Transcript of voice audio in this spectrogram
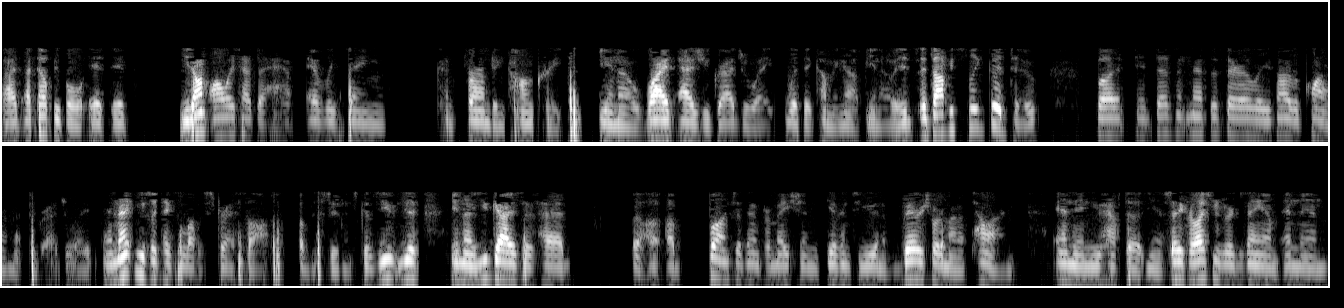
I, I tell people it, it you don't always have to have everything confirmed and concrete, you know, right as you graduate with it coming up. You know, it's it's obviously good to, but it doesn't necessarily it's not a requirement to graduate, and that usually takes a lot of stress off of the students because you you you know you guys have had a, a bunch of information given to you in a very short amount of time, and then you have to you know study for licensure exam, and then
